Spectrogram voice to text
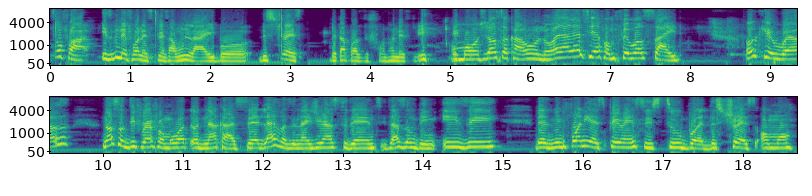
so far it's been a fun experience, I won't lie, but the stress better pass the fun, honestly. Omo, she don't talk her own. No. Well, let's hear from Favor's side. Okay, well, not so different from what Odinaka has said. Life as a Nigerian student, it hasn't been easy. There's been funny experiences too, but the stress, Omo.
